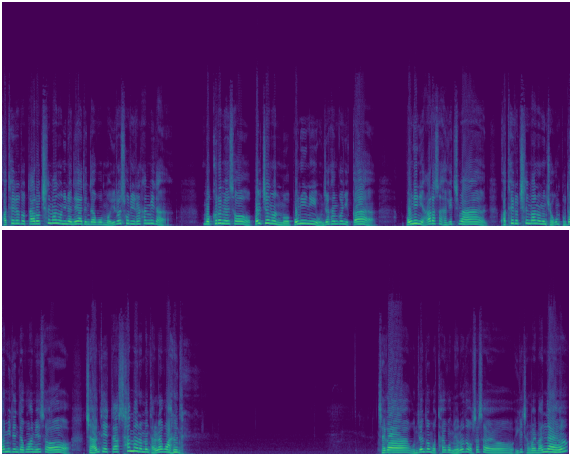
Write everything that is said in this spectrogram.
과태료도 따로 7만 원이나 내야 된다고 뭐 이런 소리를 합니다. 뭐 그러면서 벌점은 뭐 본인이 운전한 거니까 본인이 알아서 하겠지만 과태료 7만 원은 조금 부담이 된다고 하면서 저한테 딱 3만 원만 달라고 하는데 제가 운전도 못하고 면허도 없어서요. 이게 정말 맞나요?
